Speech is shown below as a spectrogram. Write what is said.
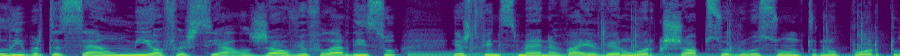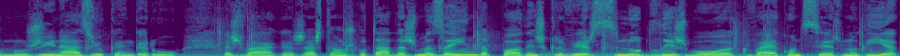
Libertação miofascial. Já ouviu falar disso? Este fim de semana vai haver um workshop sobre o assunto no Porto, no Ginásio Cangaru. As vagas já estão esgotadas, mas ainda podem inscrever-se no de Lisboa, que vai acontecer no dia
